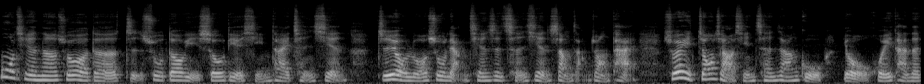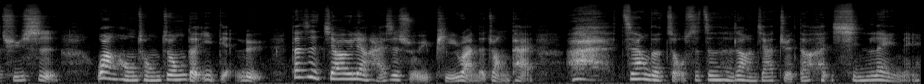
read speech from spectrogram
目前呢，所有的指数都以收跌形态呈现，只有罗数两千是呈现上涨状态，所以中小型成长股有回弹的趋势，万红丛中的一点绿，但是交易量还是属于疲软的状态。唉，这样的走势真的让人家觉得很心累呢。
